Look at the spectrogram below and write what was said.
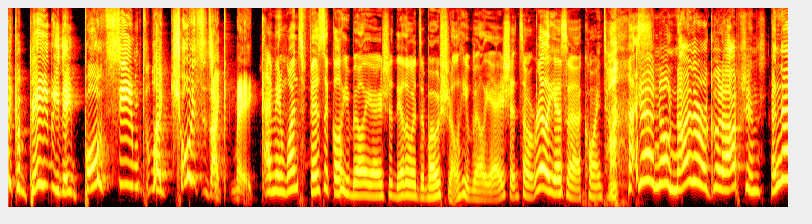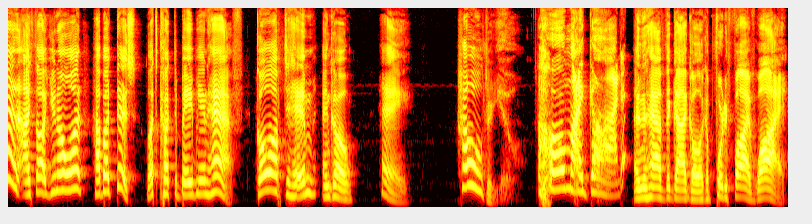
like a baby. They both seemed like choices I could make. I mean, one's physical humiliation, the other one's emotional humiliation. So it really is a coin toss. Yeah, no, neither are good options. And then I thought, you know what? How about this? Let's cut the baby in half. Go up to him and go, hey, how old are you? Oh my God. And then have the guy go, like, I'm 45. Why?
